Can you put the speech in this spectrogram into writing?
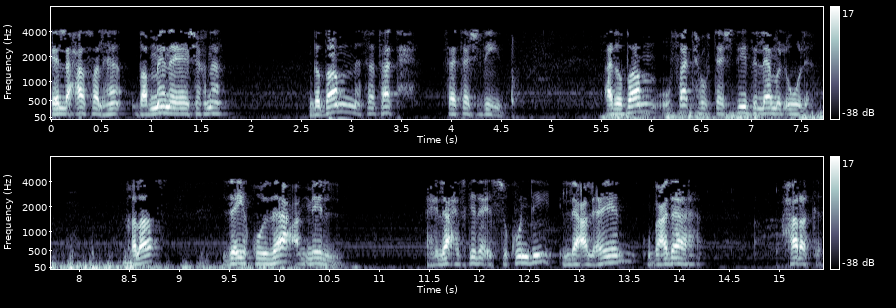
إيه اللي حصل ها ضمنا يا شيخنا؟ بضم ففتح فتشديد. ادي ضم وفتح وتشديد اللام الأولى. خلاص؟ زي قذعمل لاحظ كده السكون دي اللي على العين وبعدها حركة.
